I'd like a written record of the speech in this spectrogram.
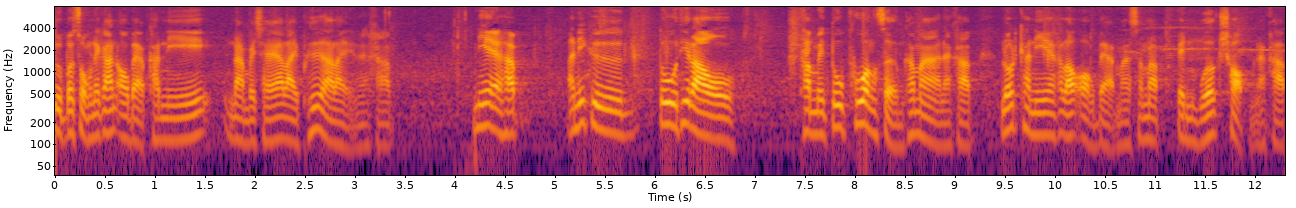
จุดประสงค์ในการออกแบบคันนี้นำไปใช้อะไรเพื่ออะไรนะครับนี่ครับ อันนี้คือตู้ที่เราทำเป็นตู้พ่วงเสริมเข้ามานะครับรถคันนี้เราออกแบบมาสำหรับเป็นเวิร์กช็อปนะครับ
